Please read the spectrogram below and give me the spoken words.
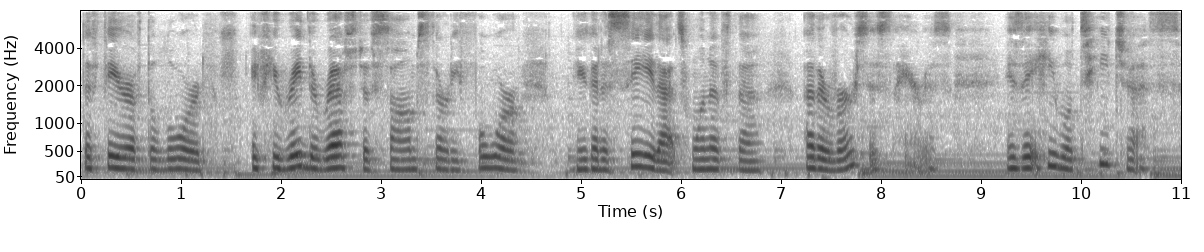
the fear of the Lord. If you read the rest of Psalms 34, you're going to see that's one of the other verses there is, is that He will teach us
